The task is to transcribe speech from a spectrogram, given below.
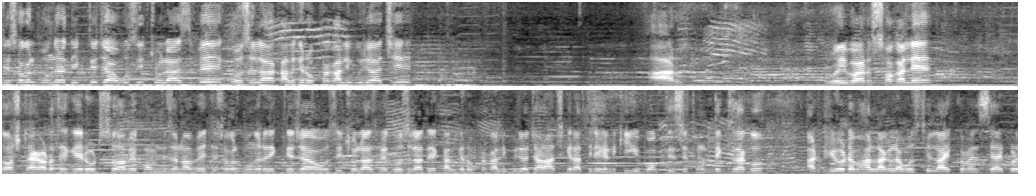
যে সকল বন্ধুরা দেখতে চাও অবশ্যই চলে আসবে। ঘোষলা, কালকে রক্ষা কালী পুজো আছে। আর রবিবার সকালে দশটা এগারো থেকে রোড শো হবে কম্পিটিশন হবে। যে সকল বন্ধুরা দেখতে চাও, অবশ্যই চলে আসবে ঘোষলাতে কালকে রক্ষা কালী পুজো আছে, আর আজকে রাত্রে এখানে কী কী বক্স এসেছে তোমরা দেখতে থাকো। আর ভিডিওটা ভালো লাগলে অবশ্যই লাইক কমেন্ট শেয়ার করে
